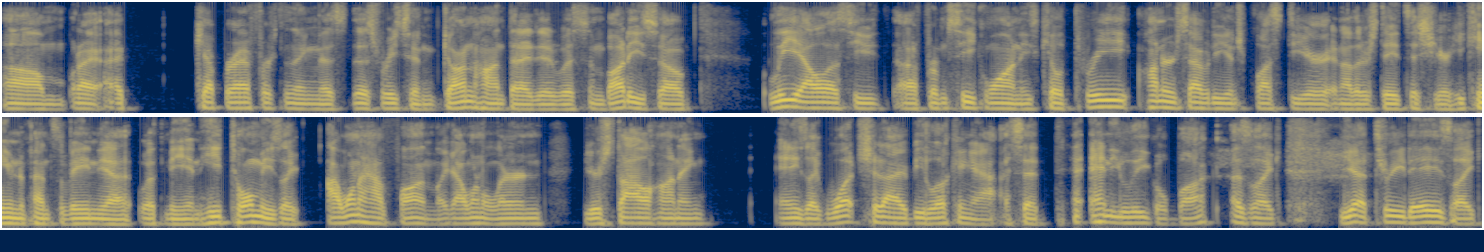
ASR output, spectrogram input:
um when I, I kept referencing this this recent gun hunt that I did with some buddies. So Lee Ellis, he uh, from Seek One, he's killed 370 inch plus deer in other states this year. He came to Pennsylvania with me, and he told me he's like, I want to have fun, like I want to learn your style hunting. And he's like, "What should I be looking at?" I said, "Any legal buck." I was like, "You got three days, like."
